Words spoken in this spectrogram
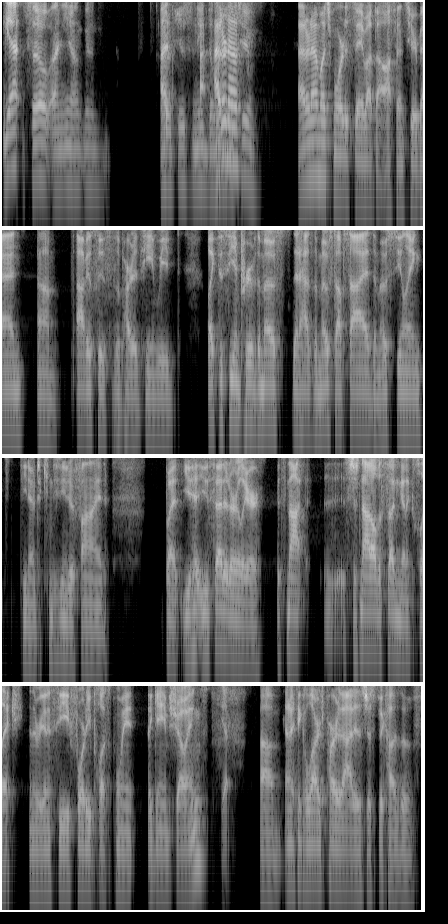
yeah. So, and you know, I- just need to. I- I don't know. too. I don't have much more to say about the offense here, Ben. Um, obviously, this is the part of the team we'd like to see improve the most, that has the most upside, the most ceiling, you know, to continue to find. But you you said it earlier. It's not. It's just not all of a sudden going to click, and then we're going to see forty plus point a game showings. Yep. Um, and I think a large part of that is just because of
